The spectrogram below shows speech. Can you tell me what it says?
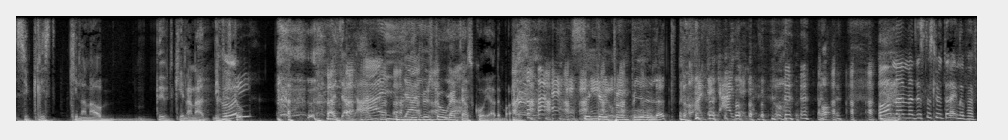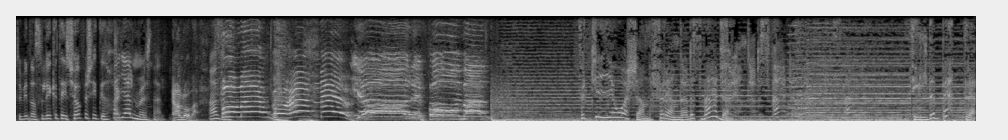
cyklistkillarna och budkillarna, ni Kull? Aj, aj. aj, Ni förstod att jag skojade bara. Cykelpump i hjulet. Ja, nej, men det ska sluta regna på eftermiddagen så lycka till. Kör försiktigt. Ha hjälm är du snäll. Jag lovar. Alltså. Får man gå hem nu? Ja, det får man! För tio år sedan förändrades världen. Till det bättre.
